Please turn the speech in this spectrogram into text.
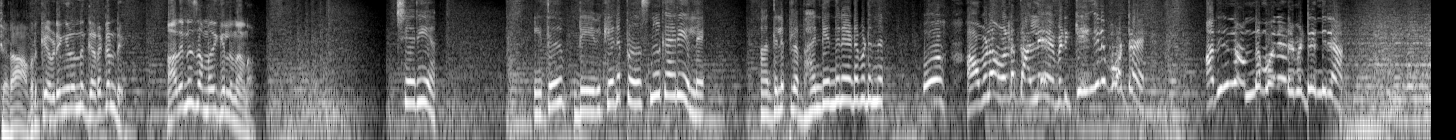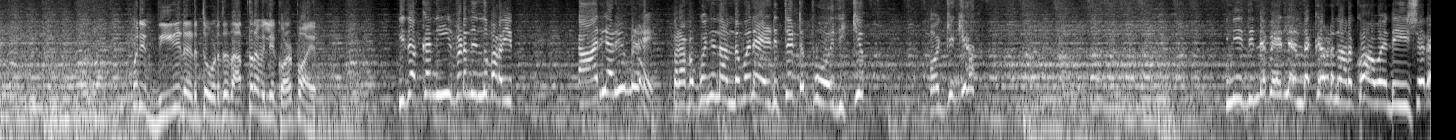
ചേടാ അവർക്ക് എവിടെയെങ്കിലും ഒന്ന് കിടക്കണ്ടേ? അതിന് സമ്മതിക്കില്ലെന്നാണോ? ശരിയാ. ഇത് ദേവികയുടെ പേഴ്സണൽ കാര്യമല്ലേ? അതിൽ പ്രഭാന്റെ എന്തിനാ ഇടപെടുന്നത് ഓ അവൾ അവളുടെ തല്ല എവിടേക്കെങ്കിലും പോട്ടെ. അതിന് നന്ദമോൻ ഇടപെട്ട് എന്തിനാ? ഒരു വീട് എടുത്തു കൊടുത്തത് അത്ര വലിയ കുഴപ്പമായോ? ഇതൊക്കെ നീ ഇവിടെ നിന്ന് പറയും. കാര്യം അറിയുമ്പോഴേ പ്രഭകുഞ്ഞ് നന്ദമോനെ എടുത്തിട്ട് പോരിക്കും. നോക്കിക്കോ. ഇനി ഇതിന്റെ പേരിൽ എന്തൊക്കെ ഇവിടെ നടക്കുവോ എന്റെ ഈശ്വര?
